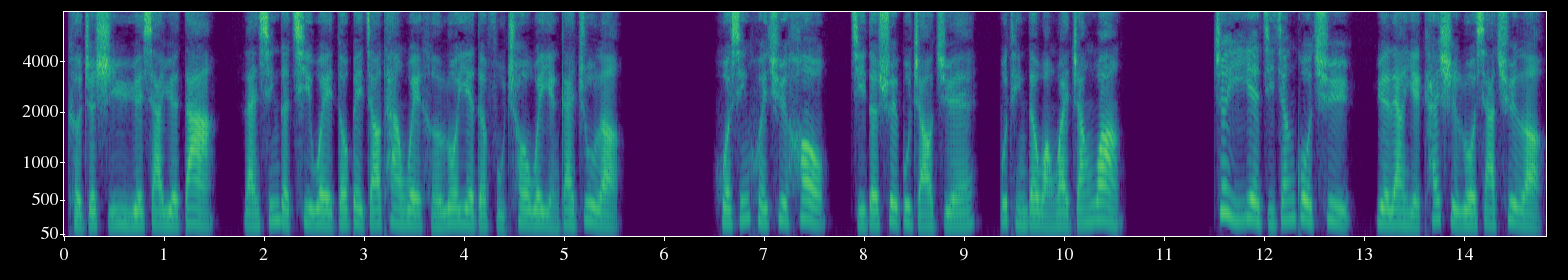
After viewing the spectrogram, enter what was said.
可这时雨越下越大，蓝星的气味都被焦炭味和落叶的腐臭味掩盖住了。火星回去后，急得睡不着觉，不停的往外张望。这一夜即将过去，月亮也开始落下去了。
